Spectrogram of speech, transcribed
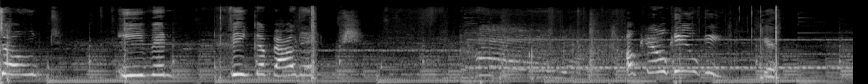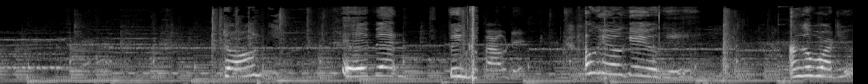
Don't even think about it. Okay, okay, okay. Here. Don't even think about it. Okay, okay, okay. I'm gonna watch you.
